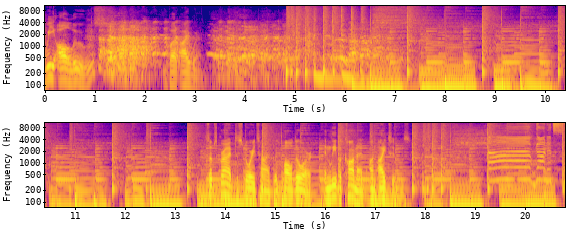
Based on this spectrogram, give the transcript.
We all lose, but I win. Subscribe to Storytime with Paul Dorr and leave a comment on iTunes. I've got it so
